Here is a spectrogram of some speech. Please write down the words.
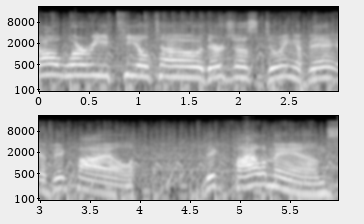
Don't worry, Teal Toad. They're just doing a big, a big pile, big pile of mans.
